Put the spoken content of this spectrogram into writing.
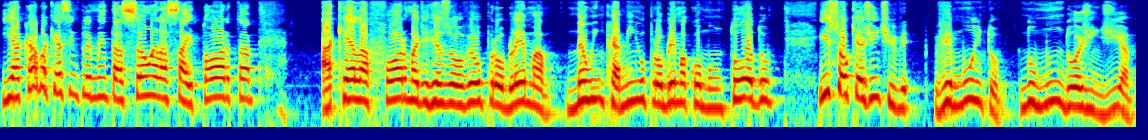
E acaba que essa implementação ela sai torta, aquela forma de resolver o problema não encaminha o problema como um todo. Isso é o que a gente vê muito no mundo hoje em dia.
